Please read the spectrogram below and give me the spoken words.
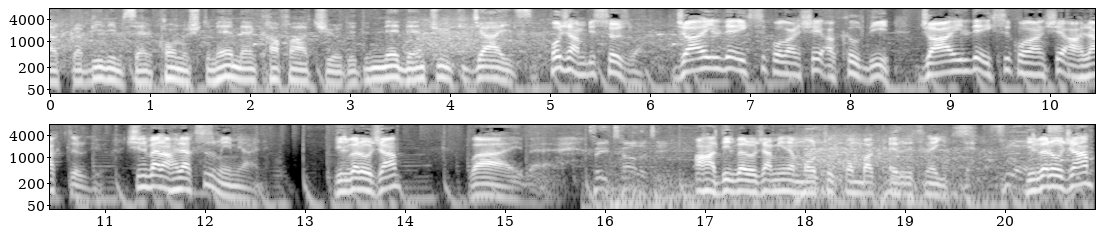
dakika bilimsel konuştum hemen kafa açıyor dedi. Neden? Çünkü cahilsin. Hocam bir söz var. Cahilde eksik olan şey akıl değil. Cahilde eksik olan şey ahlaktır diyor. Şimdi ben ahlaksız mıyım yani? Dilber hocam? Vay be. Aha Dilber hocam yine Mortal Kombat evresine gitti. Dilber hocam?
